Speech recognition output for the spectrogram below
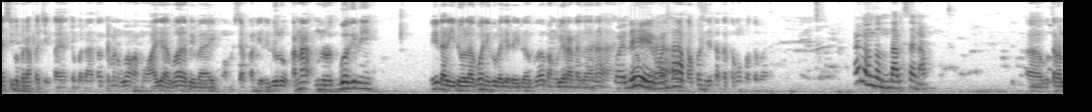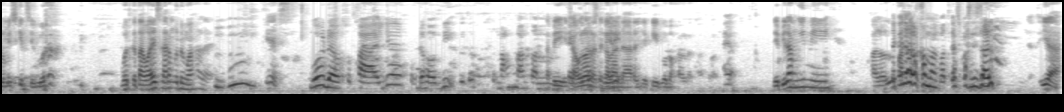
ada sih beberapa cinta yang coba datang cuman gue nggak mau aja. Gue lebih baik mempersiapkan diri dulu. Karena menurut gue gini ini dari idola gue nih gue belajar dari idola gue bang Wiranagara Waduh, mantap. kapan kita ketemu foto bareng? Kan nonton ntar stand up. Gua terlalu miskin sih gue buat ketawanya sekarang udah mahal ya? Mm-mm. yes. Gue udah suka aja udah hobi gitu. Senang nonton tapi insya Allah gitu nanti kalau ada rezeki gue bakal datang Ayo. dia bilang gini kalau lu Tapi kita rekaman podcast pas di sana. Iya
